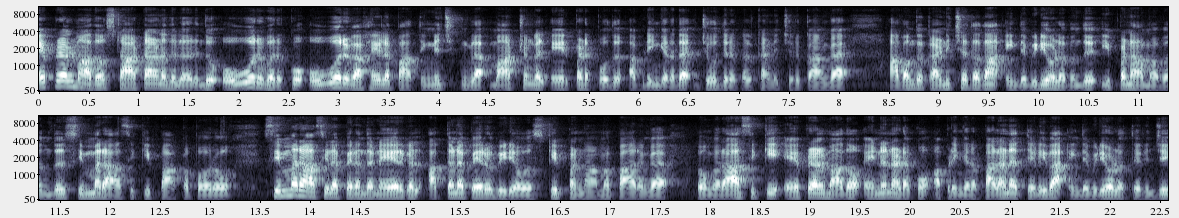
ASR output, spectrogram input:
ஏப்ரல் மாதம் ஸ்டார்ட் ஆனதுலேருந்து ஒவ்வொருவருக்கும் ஒவ்வொரு வகையில் பார்த்தீங்கன்னு வச்சுக்கோங்களேன் மாற்றங்கள் ஏற்பட போகுது அப்படிங்கிறத ஜோதிடர்கள் கணிச்சிருக்காங்க. அவங்க கணிச்சதை தான் இந்த வீடியோவில் வந்து இப்போ நாம் வந்து சிம்ம ராசிக்கு பார்க்க போகிறோம் சிம்ம ராசியில் பிறந்த நேயர்கள் அத்தனை பேரும் வீடியோவை ஸ்கிப் பண்ணாமல் பாருங்கள் உங்கள் ராசிக்கு ஏப்ரல் மாதம் என்ன நடக்கும் அப்படிங்கிற பலனை தெளிவாக இந்த வீடியோவில் தெரிஞ்சு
